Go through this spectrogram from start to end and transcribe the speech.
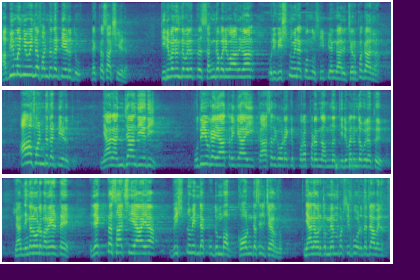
അഭിമന്യുവിന്റെ ഫണ്ട് തട്ടിയെടുത്തു രക്തസാക്ഷിയുടെ. തിരുവനന്തപുരത്ത് സംഘപരിവാറുകാർ ഒരു വിഷ്ണുവിനെ കൊന്നു സി പി എംകാർ ചെറുപ്പക്കാരനാണ് ആ ഫണ്ട് തട്ടിയെടുത്തു. ഞാൻ അഞ്ചാം തീയതി പുതിയുഗ യാത്രയ്ക്കായി കാസർഗോഡേക്ക് പുറപ്പെടുന്ന അന്ന് തിരുവനന്തപുരത്ത് ഞാൻ നിങ്ങളോട് പറയട്ടെ രക്തസാക്ഷിയായ വിഷ്ണുവിന്റെ കുടുംബം കോൺഗ്രസിൽ ചേർന്നു. ഞാൻ അവർക്ക് മെമ്പർഷിപ്പ് കൊടുത്തിട്ടാണ് വരുന്നത്.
